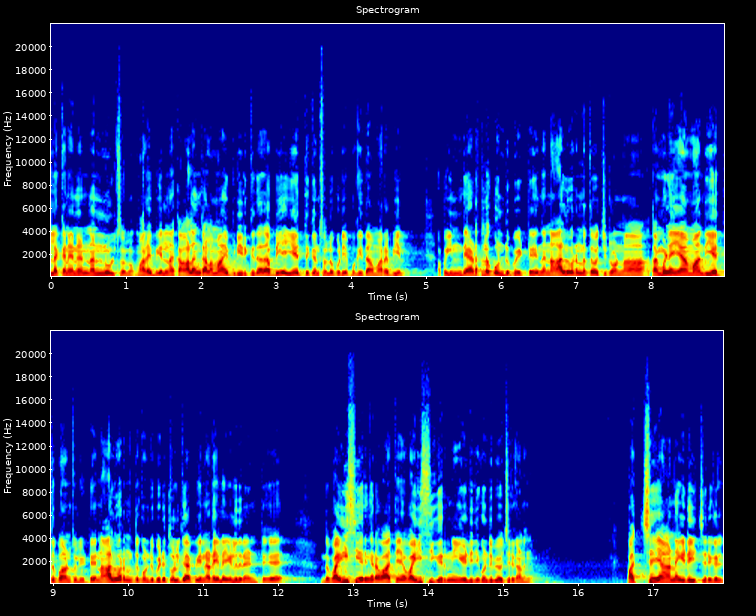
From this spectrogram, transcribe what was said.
இலக்கணம் என்னன்னு நன்னூல் சொல்லும். மரபியல்னால் காலங்காலமாக இப்படி இருக்குது அது அப்படியே ஏற்றுக்குன்னு சொல்லக்கூடிய பகுதி தான் மரபியல். அப்போ இந்த இடத்துல கொண்டு போயிட்டு இந்த நால்வர்ணத்தை வச்சுட்டோன்னா தமிழை ஏமாந்து ஏற்றுப்பான்னு சொல்லிட்டு நால்வர்ணத்தை கொண்டு போயிட்டு தொல்காப்பிய நடையில் எழுதுறேன்ட்டு இந்த வைசியருங்கிற வார்த்தையை வைசிகர்னு எழுதி கொண்டு போய் வச்சுருக்கானுங்க. பச்சையான இடைச்செருகள்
